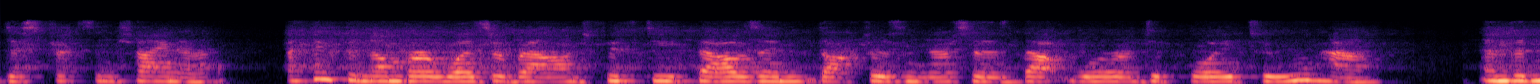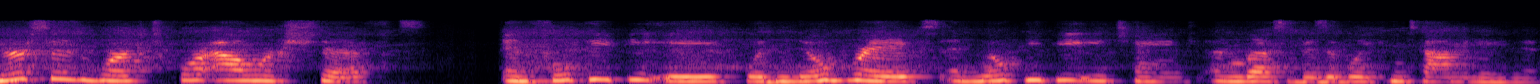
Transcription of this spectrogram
districts in China. I think the number was around 50,000 doctors and nurses that were deployed to Wuhan. And the nurses worked four hour shifts in full PPE with no breaks and no PPE change unless visibly contaminated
